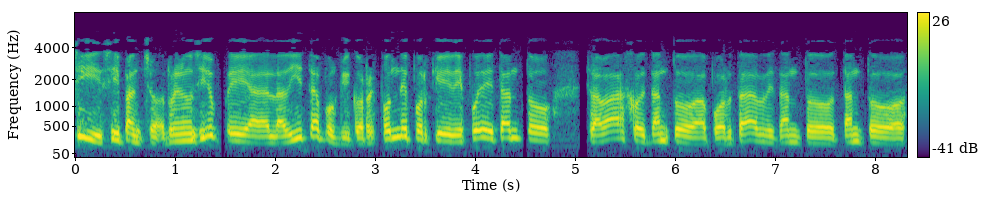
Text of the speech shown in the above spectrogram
Sí, sí, Pancho, renuncié eh, a la dieta porque corresponde, porque después de tanto trabajo, de tanto aportar, de tanto, tanto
